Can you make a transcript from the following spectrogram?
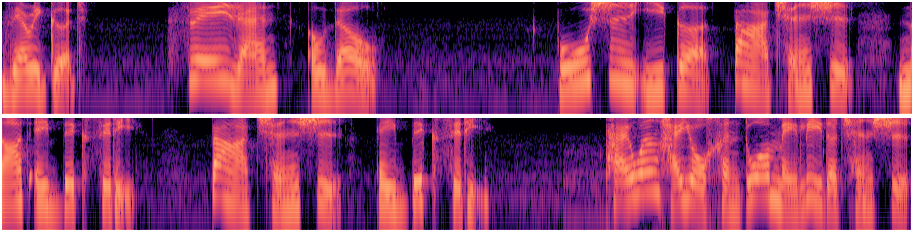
very good. 虽然，although 不是一个大城市，not a big city。大城市，a big city。 台湾还有很多美丽的城市。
